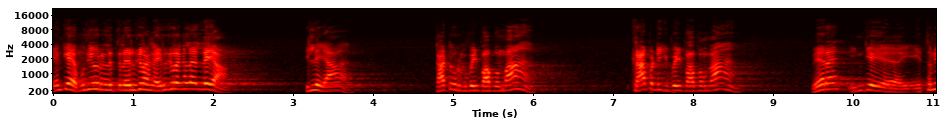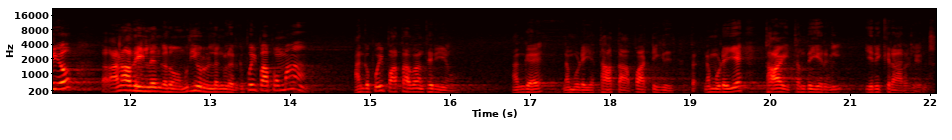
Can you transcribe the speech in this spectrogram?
எங்கே? முதியோர் இல்லத்தில் இருக்கிறாங்க. இருக்கிறாங்களா இல்லையா? இல்லையா? காட்டூருக்கு போய் பார்ப்போமா? கிராப்பட்டிக்கு போய் பார்ப்போமா? வேற? இங்கே எத்தனையோ அனாதை இல்லங்களும் முதியோர் இல்லங்களும் இருக்குது போய் பார்ப்போமா? அங்கே போய் பார்த்தா தான் தெரியும். அங்கே நம்முடைய தாத்தா பாட்டிகள் த- நம்முடைய தாய் தந்தையர்கள் இருக்கிறார்கள் என்று.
